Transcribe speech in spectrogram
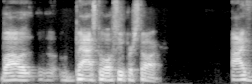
But I was basketball superstar. I've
